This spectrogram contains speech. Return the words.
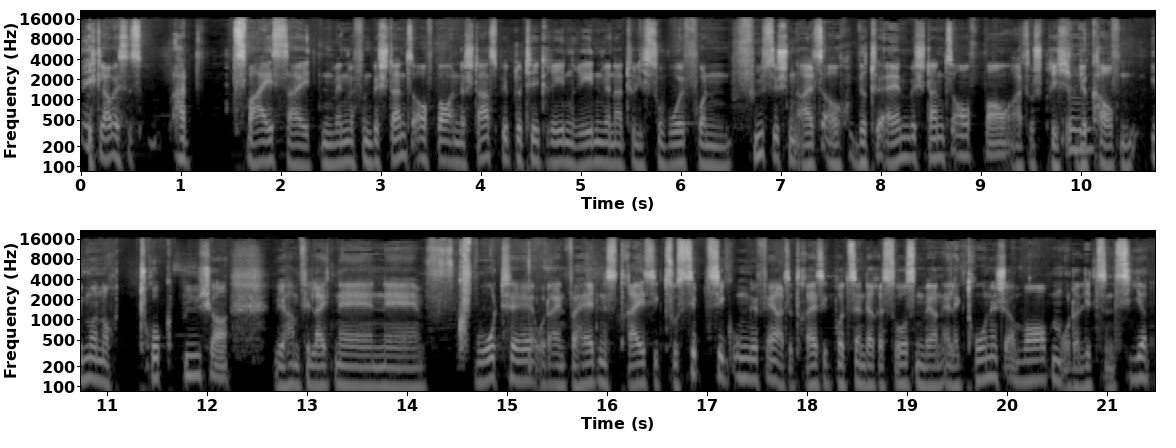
Ich glaube, es ist, hat zwei Seiten. Wenn wir von Bestandsaufbau an der Staatsbibliothek reden, reden wir natürlich sowohl von physischen als auch virtuellem Bestandsaufbau. Also sprich, mhm. wir kaufen immer noch Druckbücher. Wir haben vielleicht eine, eine Quote oder ein Verhältnis 30 zu 70 ungefähr. Also 30 Prozent der Ressourcen werden elektronisch erworben oder lizenziert.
